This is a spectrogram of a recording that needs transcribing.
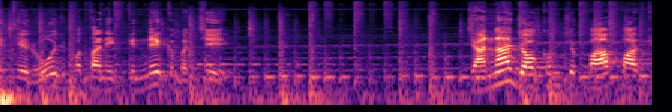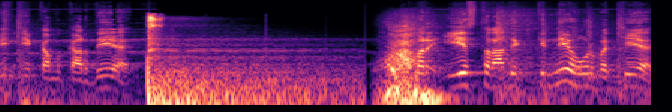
ਇੱਥੇ ਰੋਜ਼ ਪਤਾ ਨਹੀਂ ਕਿੰਨੇ ਕੁ ਬੱਚੇ ਜਾਨਾਂ ਜੋਖਮ ਚ ਪਾਪ ਪਾ ਕੇ ਇਹ ਕੰਮ ਕਰਦੇ ਆ। ਪਰ ਇਸ ਤਰ੍ਹਾਂ ਦੇ ਕਿੰਨੇ ਹੋਰ ਬੱਚੇ ਆ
